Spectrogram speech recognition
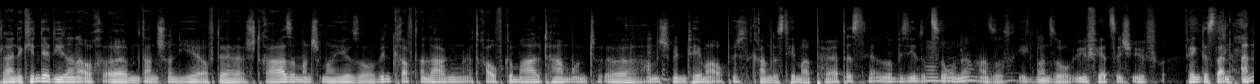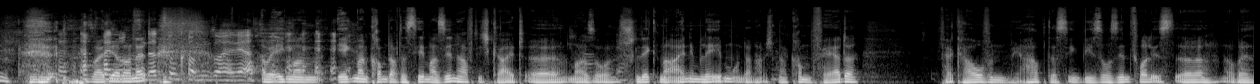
kleine Kinder, die dann auch ähm, dann schon hier auf der Straße manchmal hier so Windkraftanlagen drauf gemalt haben und äh, haben sich mit dem Thema auch, kam das Thema Purpose ja, so ein bisschen dazu, mhm. ne? Also irgendwann so Ü40, Ü fängt es dann an. Seid ihr noch nicht. Soll, ja. Aber irgendwann, irgendwann kommt auch das Thema Sinnhaftigkeit äh, mal ja, so, schlägt mal ein im Leben und dann habe ich mal, komm, Pferde verkaufen, ja, ob das irgendwie so sinnvoll ist, äh, aber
